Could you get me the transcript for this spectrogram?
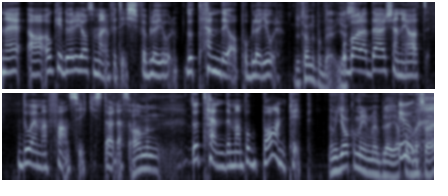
Nej, ja, okej, då är det jag som har en fetisch för blöjor. Då tänder jag på blöjor. Du tänder på blöjor. Yes. Och bara där känner jag att då är man fan psykiskt störd alltså. Ja, men, Då tänder man på barn typ. nej, men jag kommer in med en blöja på Ew. mig så här.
